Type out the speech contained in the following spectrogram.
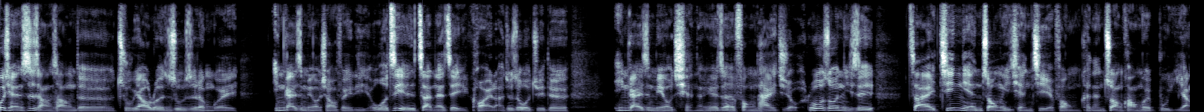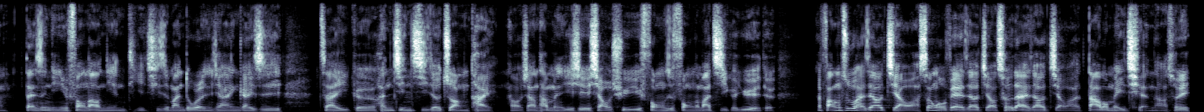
目前市场上的主要论述是认为应该是没有消费力，我自己也是站在这一块啦，就是我觉得应该是没有钱的，因为真的封太久。如果说你是在今年中以前解封，可能状况会不一样，但是你一封到年底，其实蛮多人现在应该是在一个很紧急的状态，好像他们一些小区一封是封他妈几个月的。房租还是要缴啊，生活费还是要缴，车贷还是要缴啊，大家都没钱啊，所以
